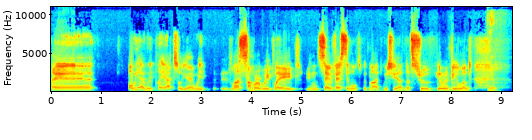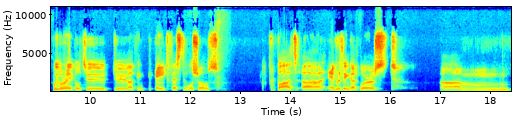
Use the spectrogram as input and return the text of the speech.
Uh, oh yeah, we play actually. Yeah, we last summer we played in same festivals with Nightwish. Yeah, that's true. Here in Finland, Yeah. we were able to do I think eight festival shows. but uh, everything got worse um,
